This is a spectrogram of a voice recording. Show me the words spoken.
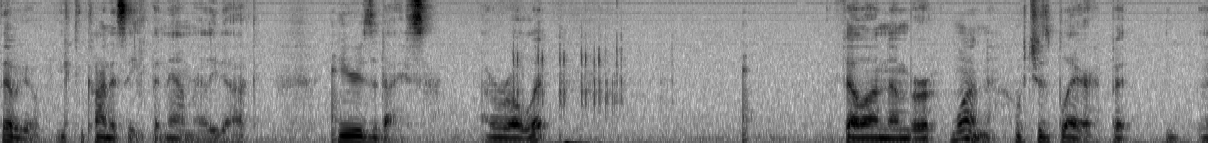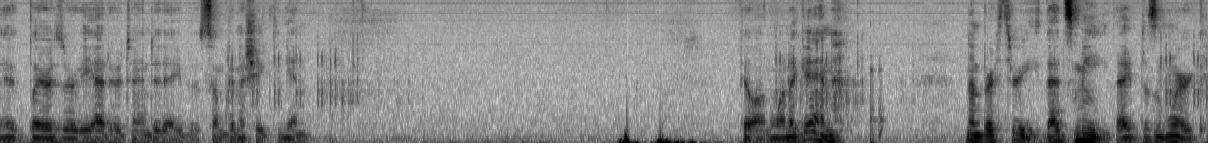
There we go. You can kind of see, but now I'm really dark. Here's the dice. I roll it. Fell on number one, which is Blair, but Blair's already had her turn today, but so I'm going to shake again. Fill on one again. Number three. That's me. That doesn't work.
